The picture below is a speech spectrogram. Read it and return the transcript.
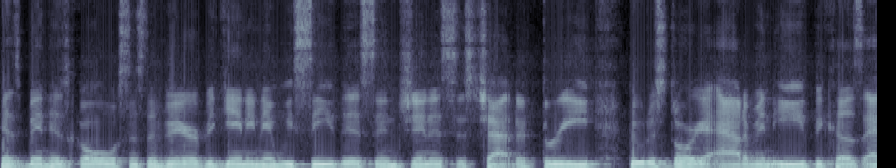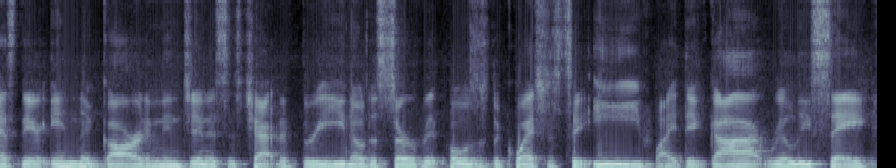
has been his goal since the very beginning. And we see this in Genesis chapter 3 through the story of Adam and Eve, because as they're in the garden in Genesis chapter 3, you know, the serpent poses the questions to Eve like, did God really say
